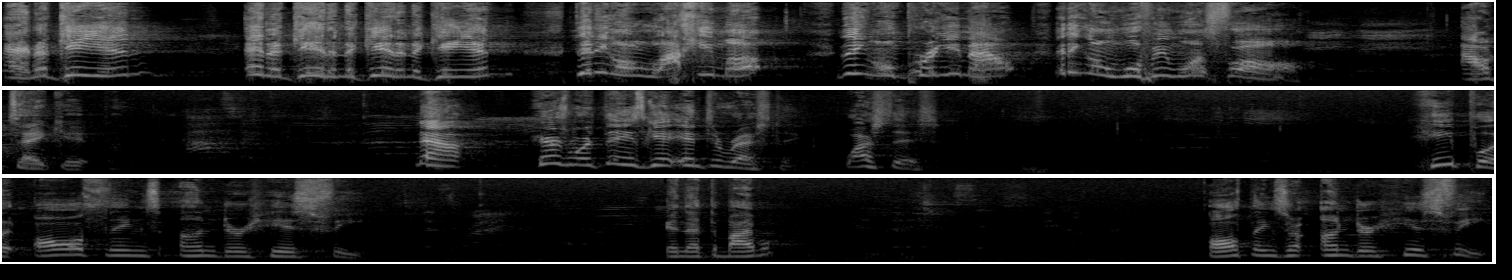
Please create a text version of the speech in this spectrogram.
and again, and again, and again, and again. Then he gonna lock him up. Then he gonna bring him out, and he gonna whoop him once for all. I'll take it. Now, here's where things get interesting. Watch this. He put all things under his feet. Isn't that the Bible? All things are under his feet.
